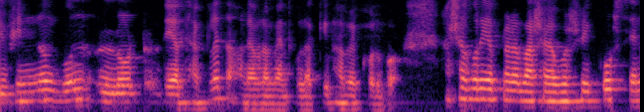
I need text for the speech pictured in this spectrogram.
বিভিন্ন গুণ লোড দেয়া থাকলে তাহলে আমরা ম্যাথগুলো কীভাবে করব। আশা করি আপনারা বাসায় অবশ্যই করছেন।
